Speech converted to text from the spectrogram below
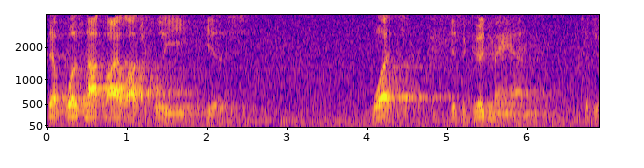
that was not biologically his. What is a good man to do?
